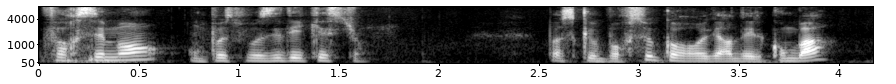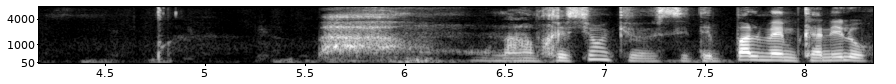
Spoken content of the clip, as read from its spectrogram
forcément, on peut se poser des questions. Parce que pour ceux qui ont regardé le combat, bah, on a l'impression que c'était pas le même Canelo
